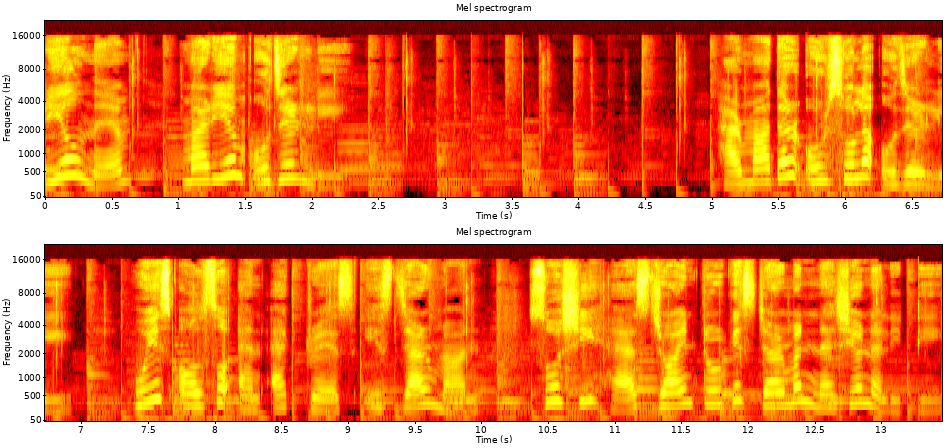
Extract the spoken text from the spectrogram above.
Real name Mariam Uzerli. Her mother Ursula Uzerli, who is also an actress, is German, so she has joined Turkish German nationality.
